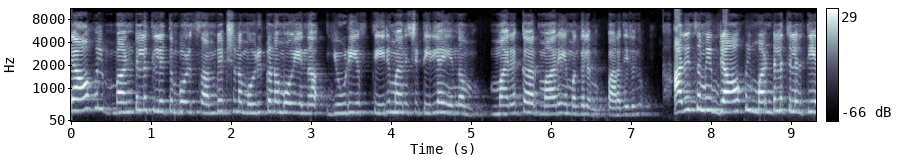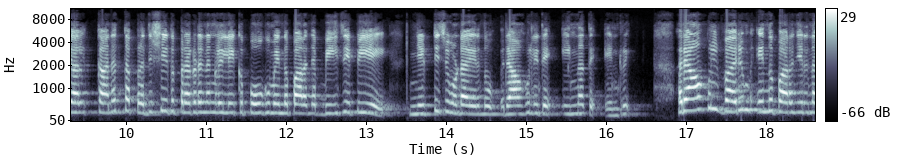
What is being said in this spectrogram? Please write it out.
രാഹുൽ മണ്ഡലത്തിലെത്തുമ്പോൾ സംരക്ഷണം ഒരുക്കണമോ എന്ന് യു ഡി എഫ് തീരുമാനിച്ചിട്ടില്ല എന്നും മരക്കാർ മാരയമംഗലം പറഞ്ഞിരുന്നു. അതേസമയം രാഹുൽ മണ്ഡലത്തിലെത്തിയാൽ കനത്ത പ്രതിഷേധ പ്രകടനങ്ങളിലേക്ക് പോകുമെന്ന് പറഞ്ഞ ബി ജെ പിയെ ഞെട്ടിച്ചുകൊണ്ടായിരുന്നു രാഹുലിന്റെ ഇന്നത്തെ എൻട്രി. രാഹുൽ വരും എന്ന് പറഞ്ഞിരുന്ന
